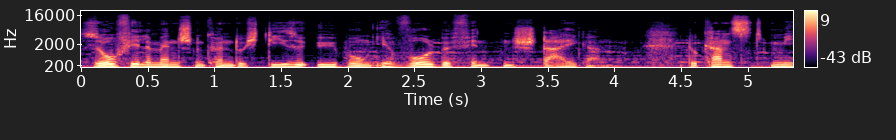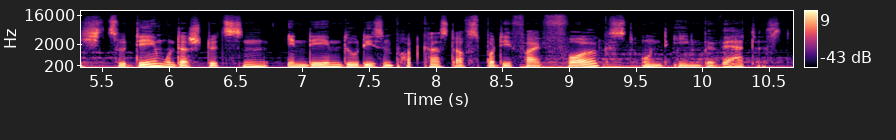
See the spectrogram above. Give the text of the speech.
So viele Menschen können durch diese Übung ihr Wohlbefinden steigern. Du kannst mich zudem unterstützen, indem du diesem Podcast auf Spotify folgst und ihn bewertest.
